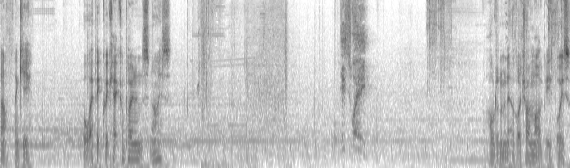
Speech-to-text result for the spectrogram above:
Oh, thank you. Oh, epic quick hack components, nice. This way. Hold on a minute, I've got to try and mark these boys.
